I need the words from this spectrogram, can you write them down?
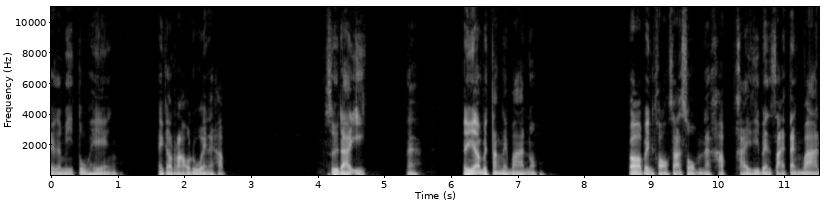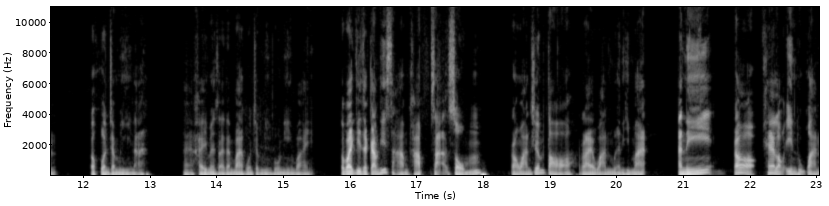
ก็จะมีตู้เพลงให้กับเราด้วยนะครับ ซื้อได้อีกนะ อันนี้เอาไปตั้งในบ้านเนาะ ก็เป็นของสะสมนะครับ ใครที่เป็นสายแต่งบ้านก็ควรจะมีนะอ่าใครเป็นสายแต่งบ้านควรจะมีพวกนี้ไว้ ต่อไปกิจกรรมที่ 3 ครับ สะสมรางวัลเชื่อมต่อรายวันเหมือนหิมะ อันนี้ก็แค่ล็อกอินทุกวัน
